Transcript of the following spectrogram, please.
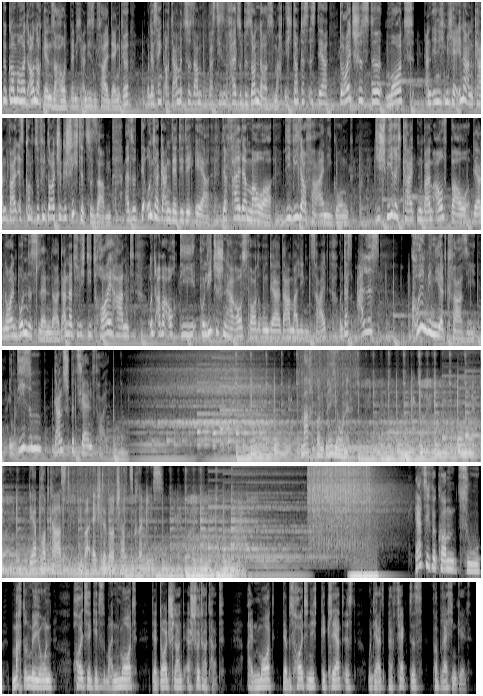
Ich bekomme heute auch noch Gänsehaut, wenn ich an diesen Fall denke. Und das hängt auch damit zusammen, was diesen Fall so Besonderes macht. Ich glaube, das ist der deutscheste Mord, an den ich mich erinnern kann, weil es kommt so viel deutsche Geschichte zusammen. Also der Untergang der DDR, der Fall der Mauer, die Wiedervereinigung, die Schwierigkeiten beim Aufbau der neuen Bundesländer, dann natürlich die Treuhand und aber auch die politischen Herausforderungen der damaligen Zeit. Und das alles kulminiert quasi in diesem ganz speziellen Fall. Macht und Millionen. Der Podcast über echte Wirtschaftskrimis. Herzlich willkommen zu Macht und Millionen. Heute geht es um einen Mord, der Deutschland erschüttert hat. Ein Mord, der bis heute nicht geklärt ist und der als perfektes Verbrechen gilt.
